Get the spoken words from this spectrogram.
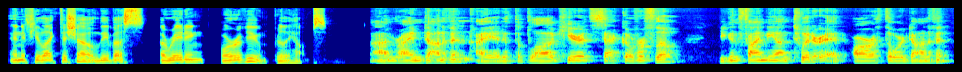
And if you like the show, leave us a rating or review. Really helps. I'm Ryan Donovan. I edit the blog here at Stack Overflow. You can find me on Twitter at rthordonovan.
